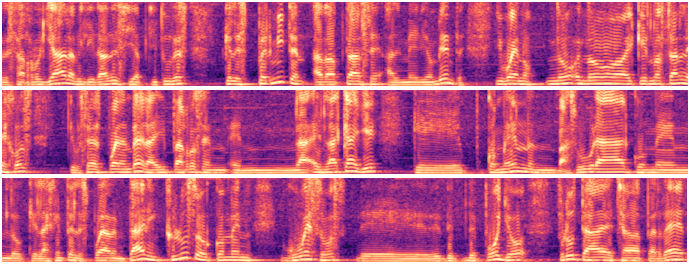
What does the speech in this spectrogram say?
desarrollar habilidades y aptitudes que les permiten adaptarse al medio ambiente. Y bueno, no, no hay que irnos tan lejos que ustedes pueden ver, hay perros en, en la, en la calle que comen basura, comen lo que la gente les puede aventar, incluso comen huesos de, de- pollo, fruta echada a perder.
